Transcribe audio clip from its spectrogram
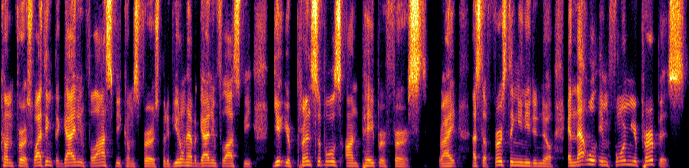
come first. Well, I think the guiding philosophy comes first, but if you don't have a guiding philosophy, get your principles on paper first, right? That's the first thing you need to know. And that will inform your purpose,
